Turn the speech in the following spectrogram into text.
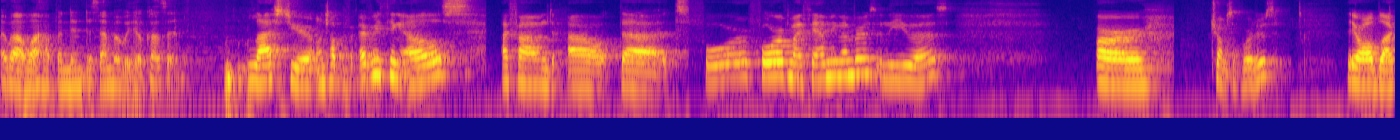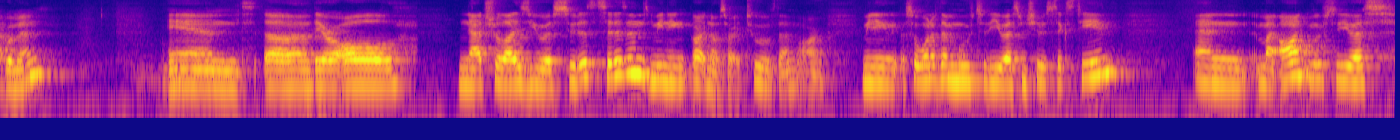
about what happened in December with your cousin? last year, on top of everything else, I found out that four four of my family members in the U.S. are Trump supporters. They are all black women, and uh, they are all naturalized U.S. citizens. Meaning, or, uh, no, sorry, two of them are. Meaning, so one of them moved to the U.S. when she was 16, and my aunt moved to the U.S.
